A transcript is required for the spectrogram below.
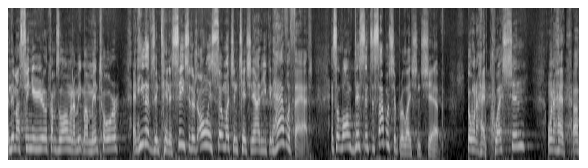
And then my senior year comes along, and I meet my mentor, and he lives in Tennessee, so there's only so much intentionality you can have with that. It's a long distance discipleship relationship. But when I had question, when I had uh,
